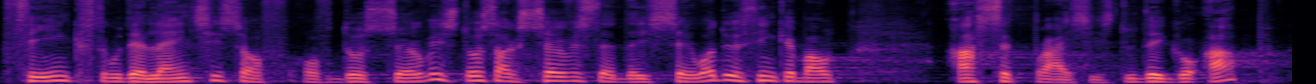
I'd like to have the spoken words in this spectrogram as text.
think through the lenses of, of those surveys. Those are surveys that they say, what do you think about asset prices? Do they go up,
